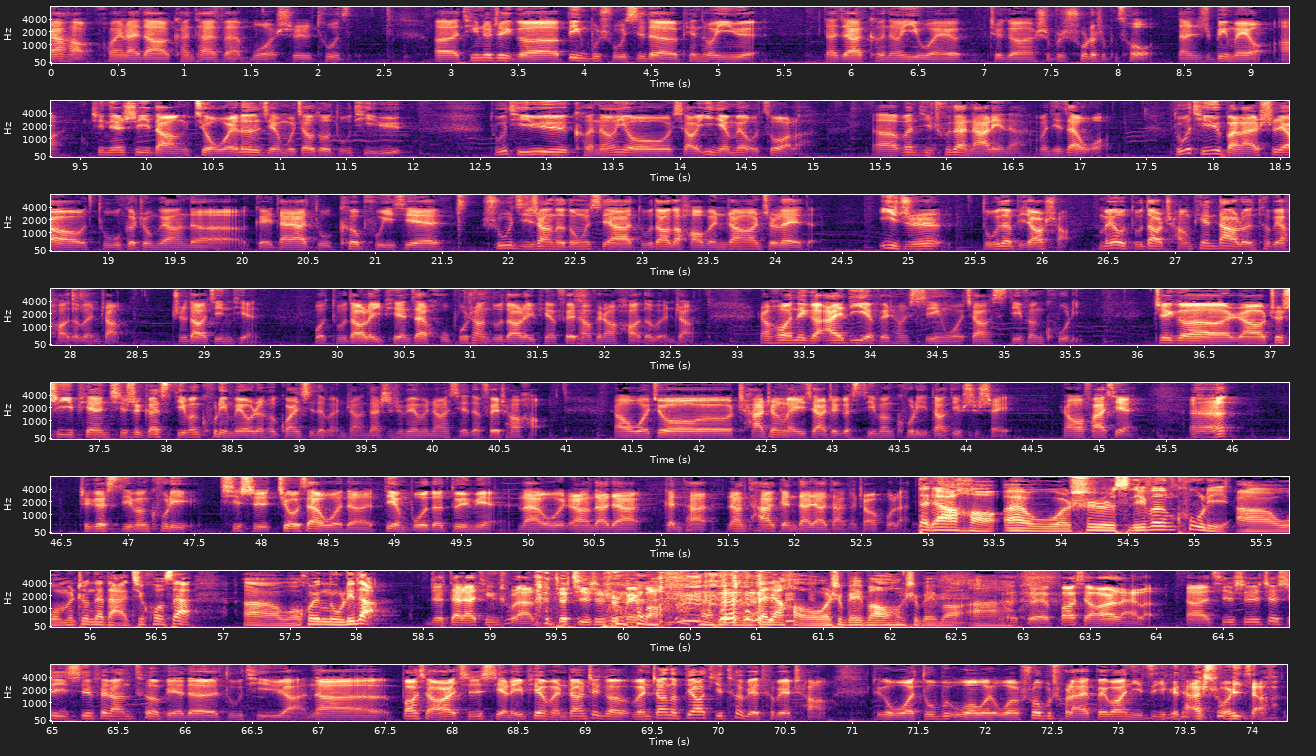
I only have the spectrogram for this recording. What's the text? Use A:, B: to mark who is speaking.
A: 大家好，欢迎来到看台 FM，我是兔子。呃，听着这个并不熟悉的片头音乐，大家可能以为这个是不是出了什么错误？但是并没有啊。今天是一档久违了的节目，叫做读体育。读体育可能有小一年没有做了。呃，问题出在哪里呢？问题在我。读体育本来是要读各种各样的，给大家读科普一些书籍上的东西啊，读到的好文章啊之类的，一直读的比较少，没有读到长篇大论特别好的文章。直到今天，我读到了一篇在虎扑上读到了一篇非常非常好的文章，然后那个 ID 也非常吸引我，叫斯蒂芬库里。这个，然后这是一篇其实跟斯蒂芬库里没有任何关系的文章，但是这篇文章写的非常好。然后我就查证了一下这个斯蒂芬库里到底是谁，然后发现，嗯。这个史蒂芬库里其实就在我的电波的对面，来，我让大家跟他，让他跟大家打个招呼来。
B: 大家好，哎，我是史蒂芬库里啊，我们正在打季后赛啊，我会努力的。
A: 这大家听出来了，这其实是背包。
B: 大家好，我是背包，我是背包啊。
A: 对，包小二来了啊。其实这是一期非常特别的读体育啊。那包小二其实写了一篇文章，这个文章的标题特别特别长，这个我读不，我我我说不出来，背包你自己跟大家说一下吧。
